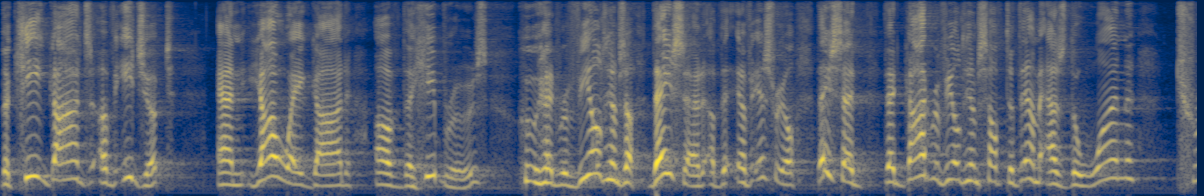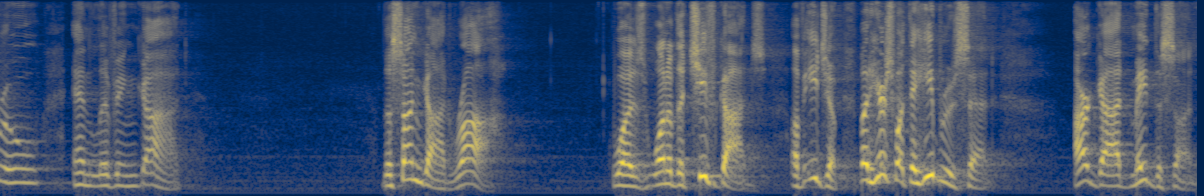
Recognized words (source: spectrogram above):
The key gods of Egypt and Yahweh God of the Hebrews, who had revealed himself, they said, of, the, of Israel, they said that God revealed himself to them as the one true and living God. The sun god, Ra, was one of the chief gods of Egypt. But here's what the Hebrews said Our God made the sun.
